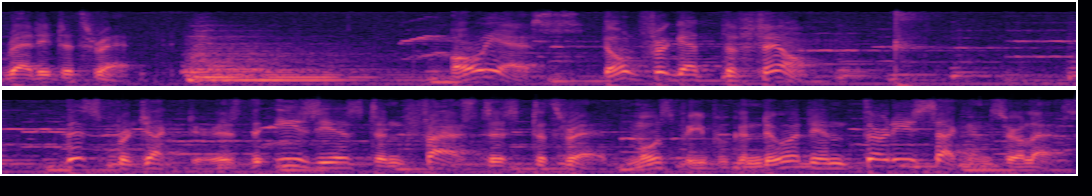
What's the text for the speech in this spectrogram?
ready to thread. Oh yes, don't forget the film. This projector is the easiest and fastest to thread. Most people can do it in 30 seconds or less.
